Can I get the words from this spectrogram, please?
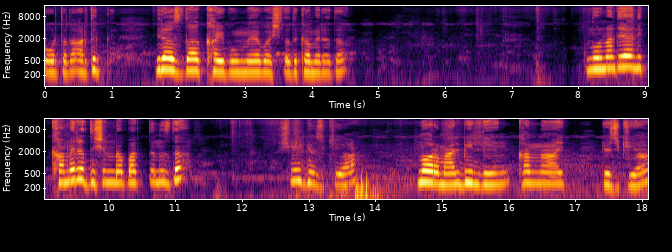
ortada artık biraz daha kaybolmaya başladı kamerada. Normalde yani kamera dışında baktığınızda şey gözüküyor. Normal bildiğin kanal gözüküyor.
